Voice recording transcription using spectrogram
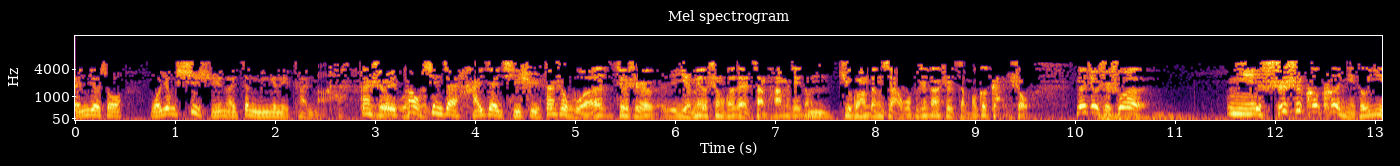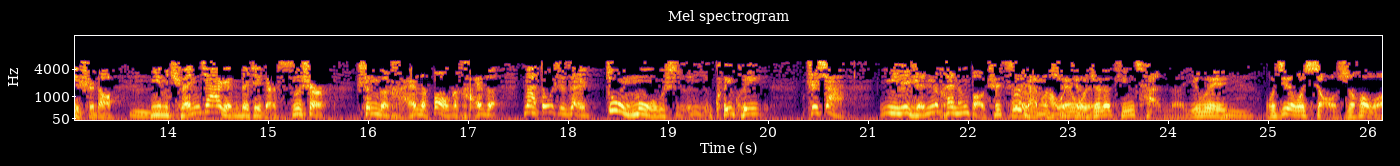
人就说，我用事实来证明给你看嘛。但是到现在还在持续。但是我就是也没有生活在像他们这种嗯聚光灯下，我不知道是怎么个感受。那就是说，你时时刻刻你都意识到，嗯你们全家人的这点私事儿，生个孩子、抱个孩子，那都是在众目是睽睽之下，你这人还能保持自然吗？我觉得我觉得挺惨的，因为我记得我小时候啊，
